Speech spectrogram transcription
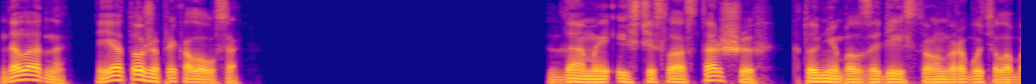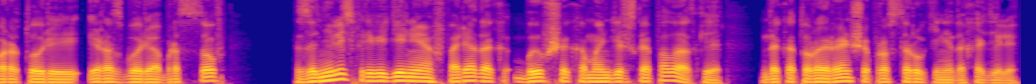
«Да ладно, я тоже прикололся». Дамы из числа старших, кто не был задействован в работе лаборатории и разборе образцов, занялись приведением в порядок бывшей командирской палатки, до которой раньше просто руки не доходили.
